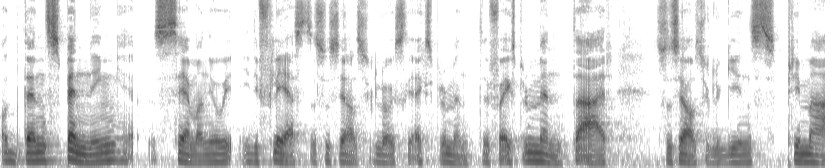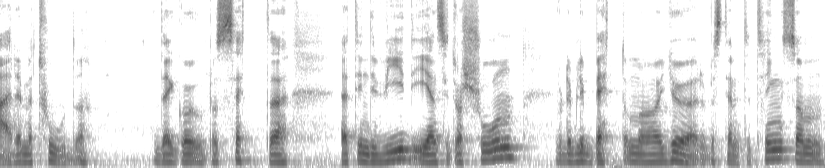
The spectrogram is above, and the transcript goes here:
Og den spenning ser man jo i de fleste sosialpsykologiske eksperimenter. For eksperimentet er sosialpsykologiens primære metode. Og det går jo på å sette et individ i en situasjon hvor det blir bedt om å gjøre bestemte ting som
